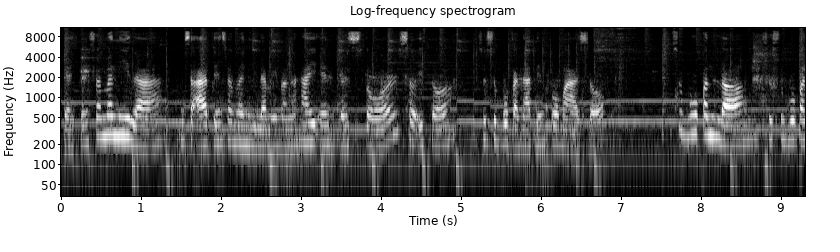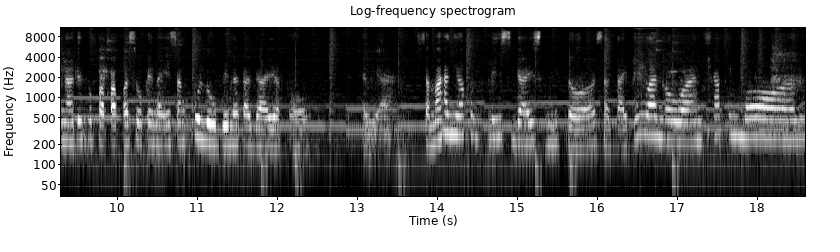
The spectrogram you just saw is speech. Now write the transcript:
Kung sa Manila, sa atin sa Manila may mga high-end na store. So ito, susubukan natin pumasok. Subukan lang. Susubukan natin kung papapasukin ng isang kulubi na kagaya ko. Ayan. Samahan niyo ako please guys dito sa Taipei 101 Shopping Mall.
